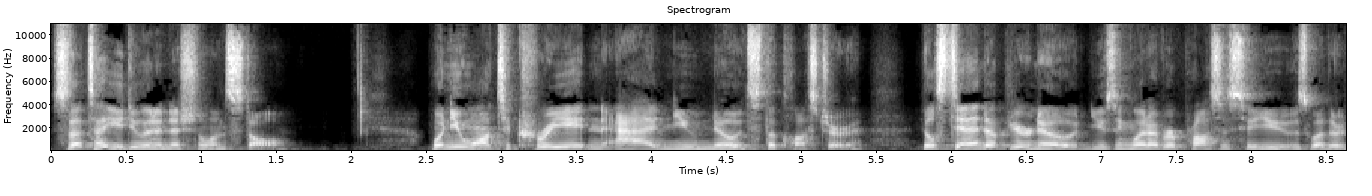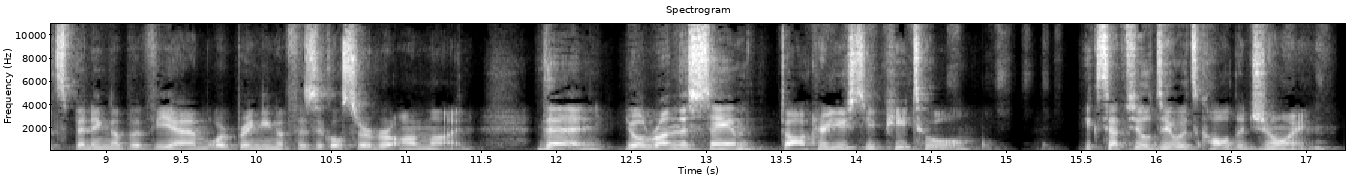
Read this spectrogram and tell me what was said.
So that's how you do an initial install. When you want to create and add new nodes to the cluster, you'll stand up your node using whatever process you use, whether it's spinning up a VM or bringing a physical server online. Then you'll run the same Docker UCP tool except you'll do what's called a join.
